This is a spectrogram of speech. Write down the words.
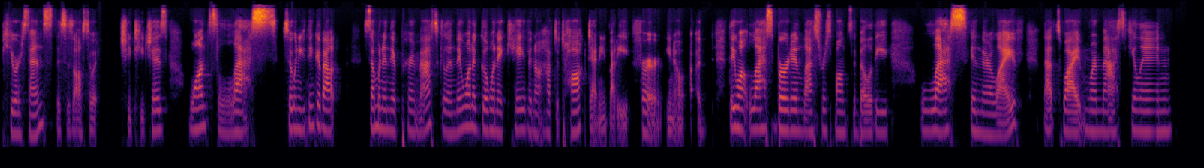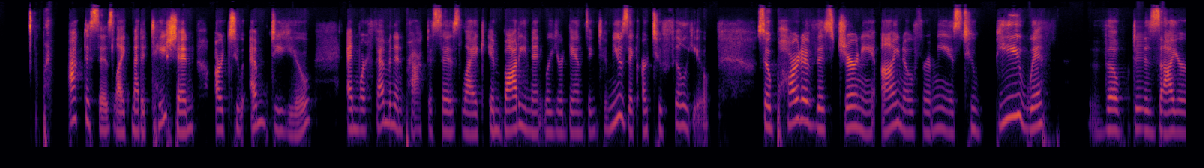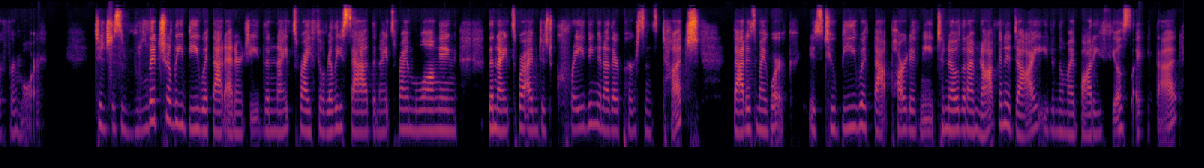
pure sense, this is also what she teaches, wants less. So when you think about someone in their pure masculine, they want to go in a cave and not have to talk to anybody for, you know, a, they want less burden, less responsibility, less in their life. That's why more masculine practices like meditation are to empty you and more feminine practices like embodiment where you're dancing to music are to fill you. So part of this journey I know for me is to be with the desire for more to just literally be with that energy. The nights where I feel really sad, the nights where I'm longing, the nights where I'm just craving another person's touch. That is my work is to be with that part of me, to know that I'm not going to die, even though my body feels like that.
